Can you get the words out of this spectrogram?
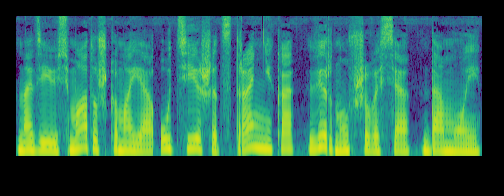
Надеюсь, матушка моя утешит странника, вернувшегося домой.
